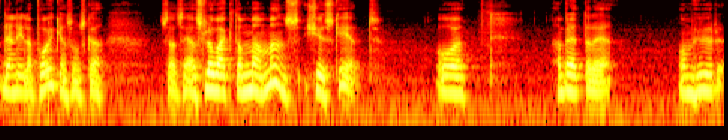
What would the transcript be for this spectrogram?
den lilla pojken som ska så att säga slå vakt om mammans kyskhet. Och han berättade om hur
